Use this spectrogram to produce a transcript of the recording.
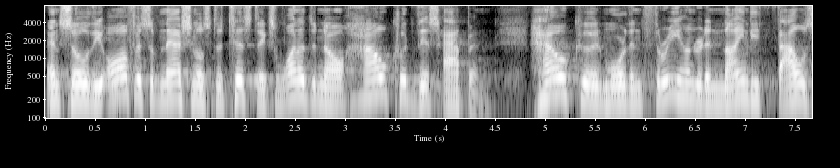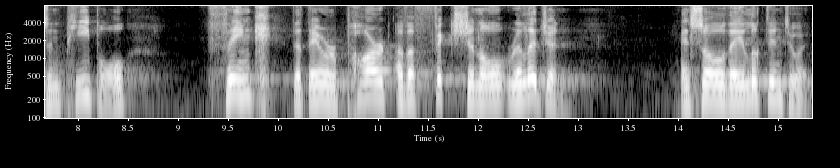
And so the Office of National Statistics wanted to know how could this happen? How could more than 390,000 people think that they were part of a fictional religion. And so they looked into it.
